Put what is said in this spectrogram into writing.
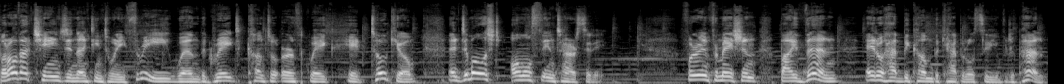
But all that changed in 1923 when the Great Kanto earthquake hit Tokyo and demolished almost the entire city. For information, by then, Edo had become the capital city of Japan.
